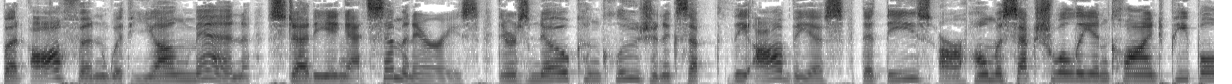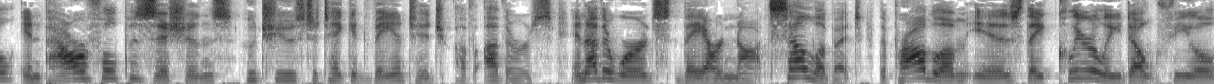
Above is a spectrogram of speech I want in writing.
but often with young men studying at seminaries. There's no conclusion except the obvious that these are homosexually inclined people in powerful positions who choose to take advantage of others. In other words, they are not celibate. The problem is they clearly don't feel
